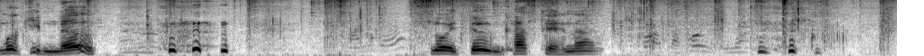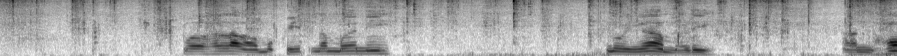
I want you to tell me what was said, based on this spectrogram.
เมื่อกินเด้อหน่วยตึงคักแท้นะว่าเราเอามาคิดน้ำมือนี้น่วยงามอะไรอันห่อ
